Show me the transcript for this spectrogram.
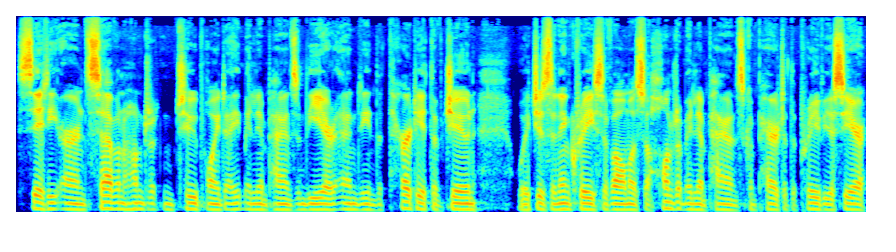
City earned £702.8 million in the year ending the 30th of June, which is an increase of almost £100 million compared to the previous year.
